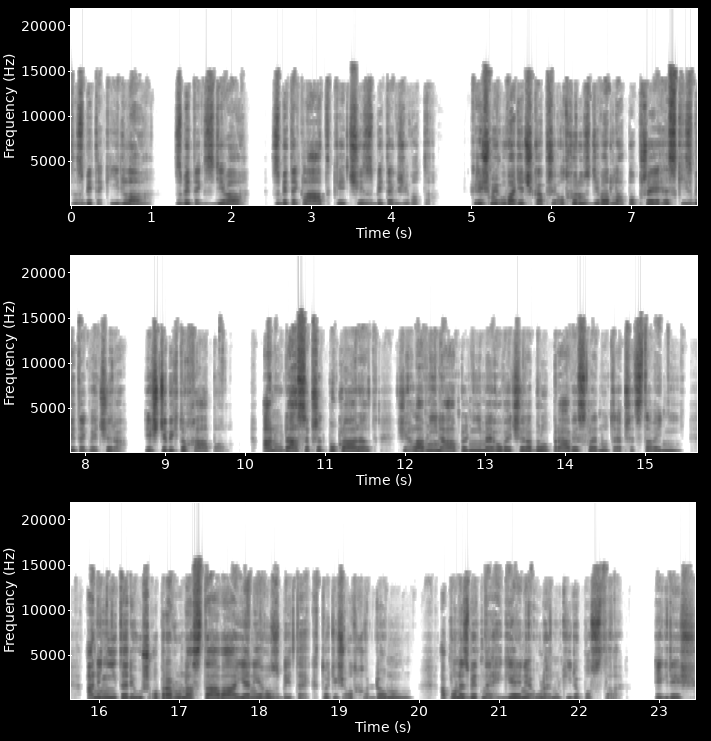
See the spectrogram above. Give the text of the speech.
zbytek jídla, zbytek zdiva, zbytek látky či zbytek života. Když mi uvaděčka při odchodu z divadla popřeje hezký zbytek večera, ještě bych to chápal. Ano, dá se předpokládat, že hlavní náplní mého večera bylo právě shlednuté představení a nyní tedy už opravdu nastává jen jeho zbytek, totiž odchod domů a po nezbytné hygieně ulehnutí do postele. I když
